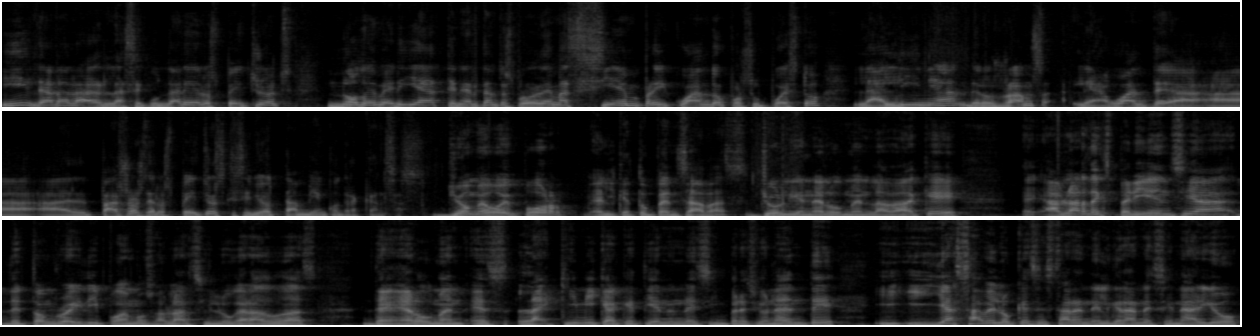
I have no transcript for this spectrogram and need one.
y dada la, secundaria de los Patriots, no debería tener tantos problemas siempre y cuando, por supuesto, la línea de los Rams le aguante al pass rush de los Patriots que se vio tan bien contra Kansas. Yo me voy por el que tú pensabas, Julian Edelman. La verdad que eh, hablar de experiencia de Tom Brady podemos hablar sin lugar a dudas de Edelman. Es la química que tienen es impresionante y, ya sabe lo que es estar en el gran escenario.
